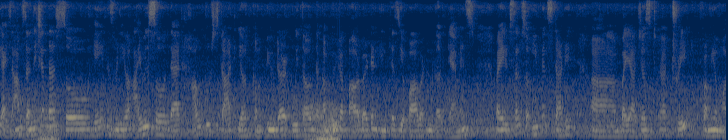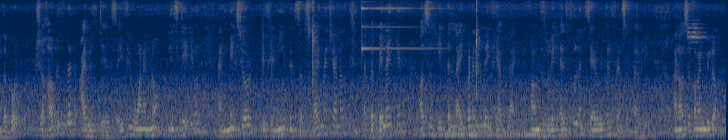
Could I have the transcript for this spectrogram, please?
guys, I'm Sandhikshan Das. So here in this video, I will show that how to start your computer without the computer power button in case your power button got damaged by itself. So you can start it uh, by uh, just a trick from your motherboard. So how to do that, I will tell. So if you want to know, please stay tuned and make sure if you're new, then subscribe my channel, tap the bell icon. Also hit the like button below if you have liked, found this video helpful, and share with your friends and family and also comment below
